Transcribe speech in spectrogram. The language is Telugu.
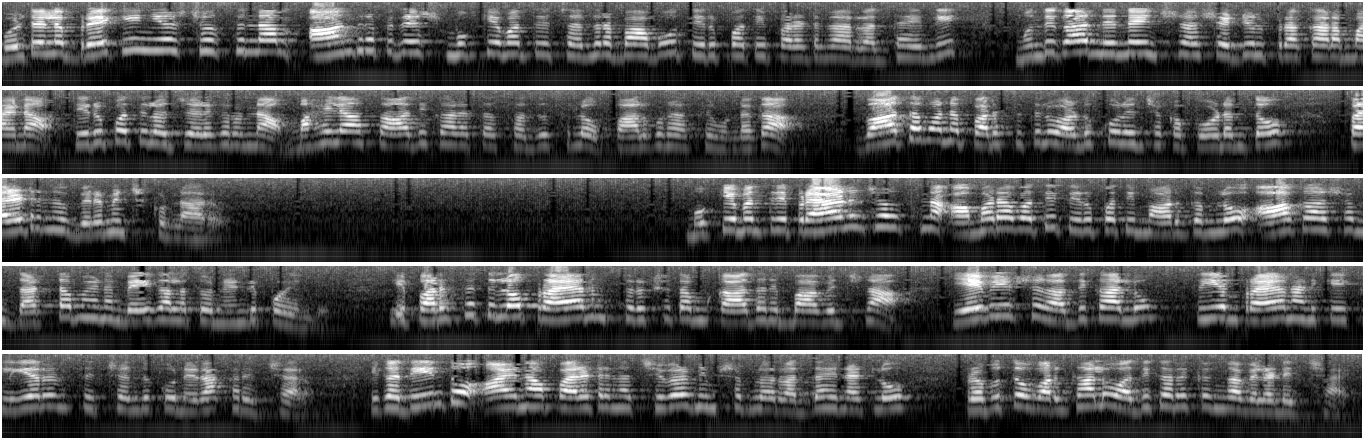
బులెటిన్లో బ్రేకింగ్ న్యూస్ చూస్తున్నాం. ఆంధ్రప్రదేశ్ ముఖ్యమంత్రి చంద్రబాబు తిరుపతి పర్యటన రద్దయింది. ముందుగా నిర్ణయించిన షెడ్యూల్ ప్రకారం ఆయన తిరుపతిలో జరగనున్న మహిళా సాధికారత సదస్సులో పాల్గొనాల్సి ఉండగా వాతావరణ పరిస్థితులు అనుకూలించకపోవడంతో పర్యటనను విరమించుకున్నారు. ముఖ్యమంత్రి ప్రయాణించాల్సిన అమరావతి తిరుపతి మార్గంలో ఆకాశం దట్టమైన మేఘాలతో నిండిపోయింది. ఈ పరిస్థితుల్లో ప్రయాణం సురక్షితం కాదని భావించిన ఏవియేషన్ అధికారులు సీఎం ప్రయాణానికి క్లియరెన్స్ ఇచ్చేందుకు నిరాకరించారు. ఇక దీంతో ఆయన పర్యటన చివరి నిమిషంలో రద్దయినట్లు ప్రభుత్వ వర్గాలు అధికారికంగా వెల్లడించాయి.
